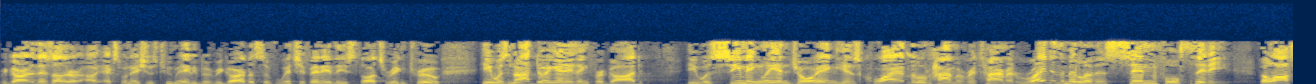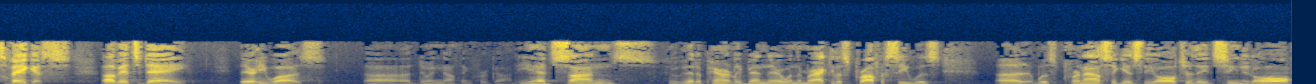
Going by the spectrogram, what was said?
Regard, there's other uh, explanations too, maybe, but regardless of which, if any of these thoughts ring true, he was not doing anything for God. He was seemingly enjoying his quiet little time of retirement right in the middle of this sinful city, the Las Vegas of its day. There he was, uh, doing nothing for God. He had sons who had apparently been there when the miraculous prophecy was uh, was pronounced against the altar. They'd seen it all.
